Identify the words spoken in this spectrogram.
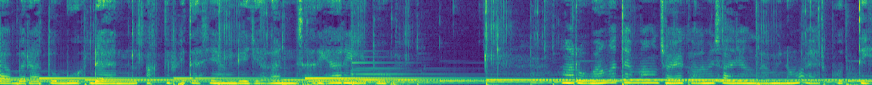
uh, berat tubuh dan aktivitas yang dia jalan sehari-hari gitu. Ngaruh banget emang coy kalau misalnya nggak minum air putih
